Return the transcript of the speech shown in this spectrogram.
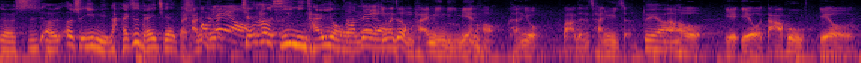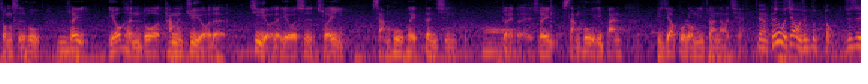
呃十呃二十一名，还是赔钱。对，而且因为前二十一名才有，好累。因为这种排名里面哈，可能有法人参与者。对啊。然后。也也有大户，也有中实户，所以有很多他们具有的既有的优势，所以散户会更辛苦。哦，对对，所以散户一般比较不容易赚到钱。对啊，可是我这样我就不懂，就是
